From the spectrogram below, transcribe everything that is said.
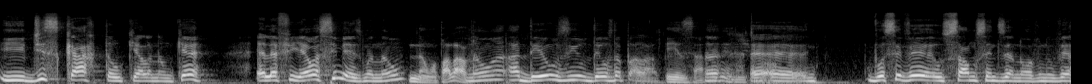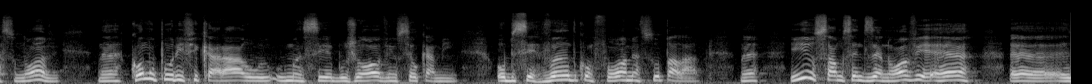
e descarta o que ela não quer, ela é fiel a si mesma, não, não a palavra. Não a Deus e o Deus da palavra. Exatamente. É, é, você vê o Salmo 119, no verso 9, né? Como purificará o, o, mancebo, o jovem, o seu caminho? Observando conforme a sua palavra. Né? E o Salmo 119 é, é,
